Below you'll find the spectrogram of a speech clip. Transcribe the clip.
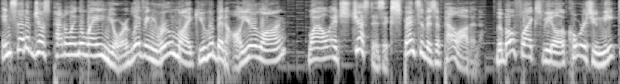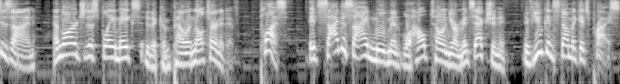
Instead of just pedaling away in your living room like you have been all year long, while it's just as expensive as a Peloton, the Bowflex VeloCore's unique design and large display makes it a compelling alternative. Plus, its side-to-side -side movement will help tone your midsection if you can stomach its price.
